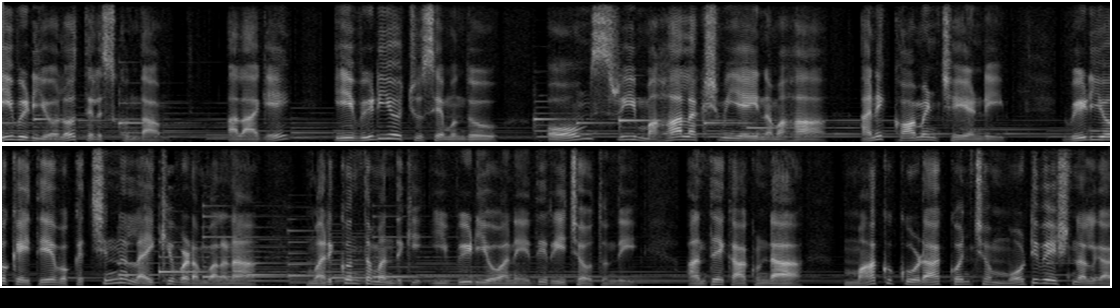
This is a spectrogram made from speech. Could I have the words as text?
ఈ వీడియోలో తెలుసుకుందాం. అలాగే ఈ వీడియో చూసే ముందు ఓం శ్రీ మహాలక్ష్మియై నమః అని కామెంట్ చేయండి. వీడియోకైతే ఒక చిన్న లైక్ ఇవ్వడం వలన మరికొంతమందికి ఈ వీడియో అనేది రీచ్ అవుతుంది. అంతేకాకుండా మాకు కూడా కొంచెం మోటివేషనల్గా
